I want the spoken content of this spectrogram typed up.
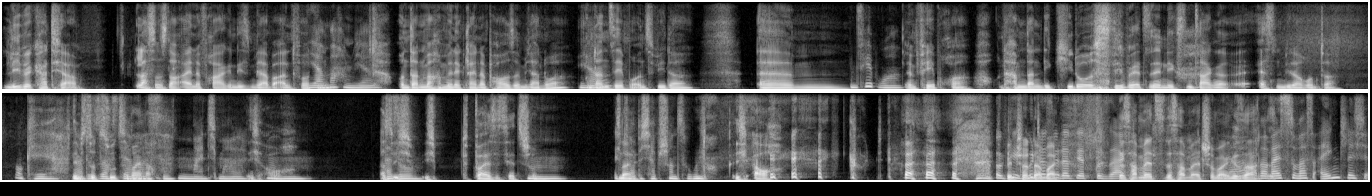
liebe Katja, lass uns noch eine Frage in diesem Jahr beantworten. Ja, machen wir. Und dann machen wir eine kleine Pause im Januar. Ja. Und dann sehen wir uns wieder ähm, Im Februar. im Februar. Und haben dann die Kilos, die wir jetzt in den nächsten Tagen essen, wieder runter. Okay. Nimmst na, du zu zu ja was. Weihnachten? Manchmal. Ich auch. Mhm. Also, Also- ich, ich weiß es jetzt schon. Mhm. Ich glaube, ich habe schon zugenommen. Ich auch. Okay, bin schon gut, dabei. dass wir das jetzt gesagt Das haben wir jetzt, das haben wir jetzt schon mal ja, gesagt. Aber weißt du was, eigentlich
